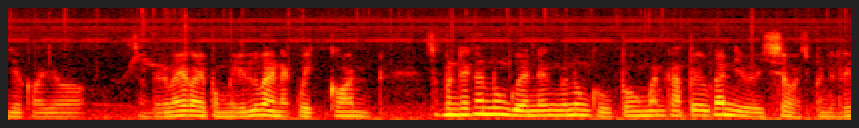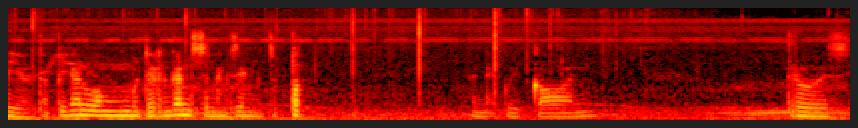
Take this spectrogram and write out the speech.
ya kaya santai wae kaya pemilu enak quick count sebenarnya kan nunggu enak nunggu pengumuman KPU kan ya iso sebenarnya ya tapi kan wong modern kan seneng sing cepet enak quick count terus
